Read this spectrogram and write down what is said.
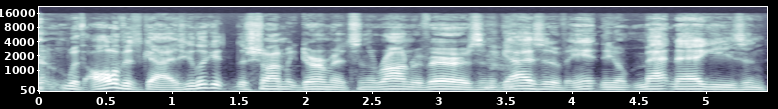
with all of his guys. You look at the Sean McDermotts and the Ron Riveras and the mm-hmm. guys that have you know Matt Nagy's and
